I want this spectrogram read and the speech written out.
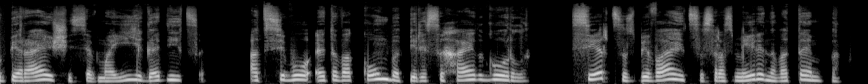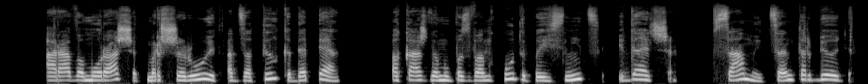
упирающийся в мои ягодицы. От всего этого комбо пересыхает горло. Сердце сбивается с размеренного темпа. Арава мурашек марширует от затылка до пят, по каждому позвонку до поясницы и дальше, в самый центр бедер,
